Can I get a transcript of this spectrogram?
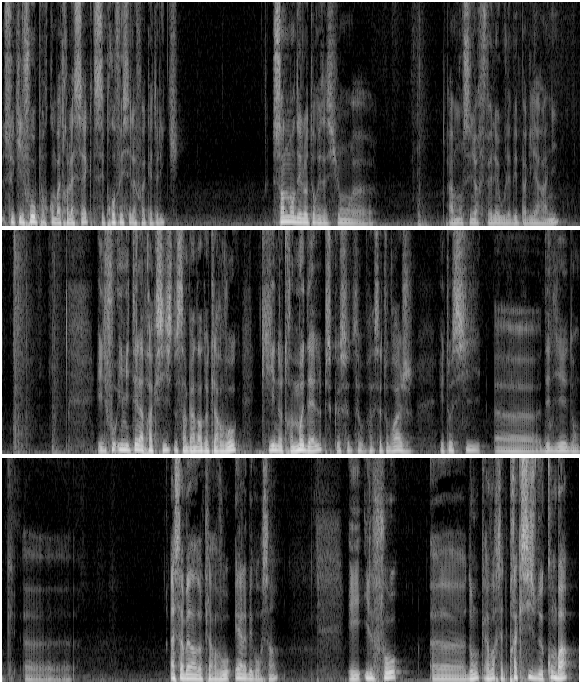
ce qu'il faut pour combattre la secte, c'est professer la foi catholique, sans demander l'autorisation euh, à Monseigneur Fellet ou l'abbé Pagliarani. Et il faut imiter la praxis de Saint Bernard de Clairvaux, qui est notre modèle, puisque cet ouvrage est aussi euh, dédié donc à Saint Bernard de Clairvaux et à l'abbé Grossin. Et il faut euh, donc avoir cette praxis de combat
